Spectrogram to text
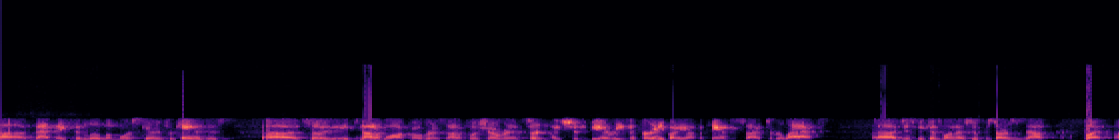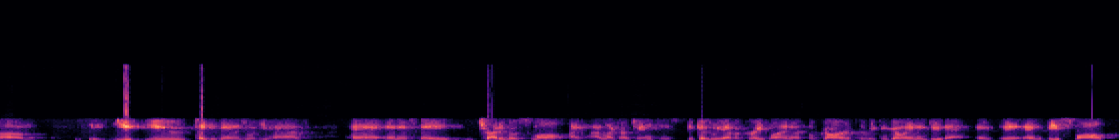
uh, that makes it a little bit more scary for Kansas. Uh, so it's not a walkover. It's not a pushover, and it certainly shouldn't be a reason for anybody on the Kansas side to relax uh, just because one of their superstars is out. But um, you you take advantage of what you have, and, and if they try to go small, I, I like our chances because we have a great lineup of guards that we can go in and do that and, and be small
